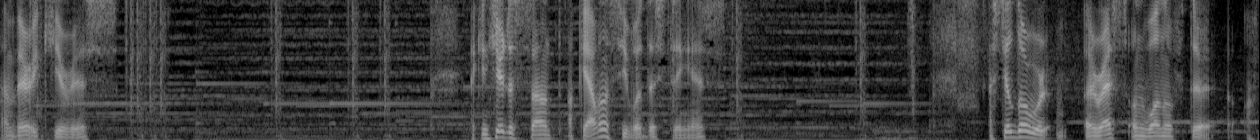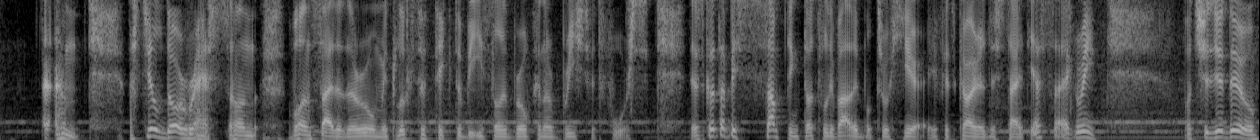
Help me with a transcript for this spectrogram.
I'm very curious. I can hear the sound. Okay, I want to see what this thing is. A steel door rests on one of the. a steel door rests on one side of the room. It looks too thick to be easily broken or breached with force. There's gotta be something totally valuable through here if it's guarded this tight. Yes, I agree. What should you do?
